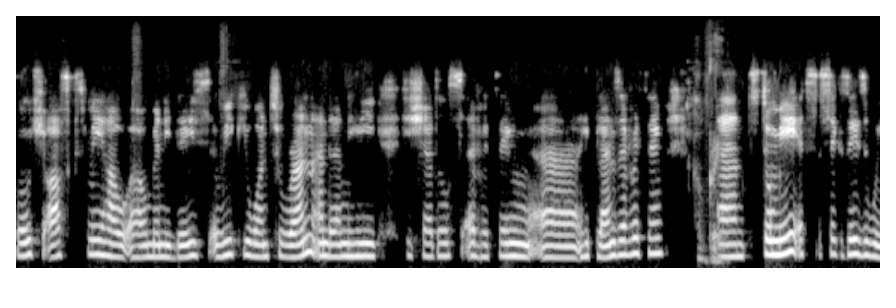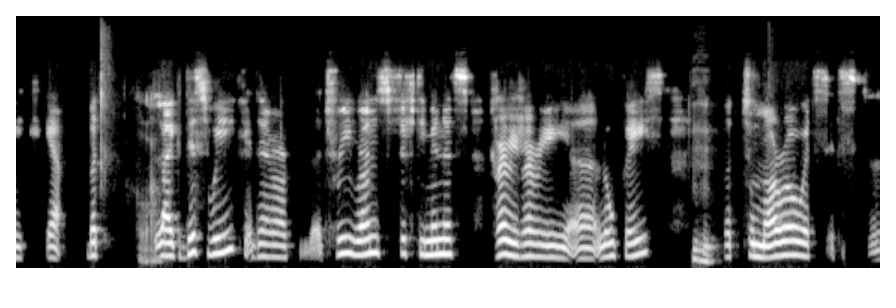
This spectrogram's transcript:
coach asks me how how many days a week you want to run, and then he he schedules everything. Uh, he plans everything. Oh, great. And to me, it's six days a week. Yeah, but Oh, wow. like this week there are uh, three runs, fifty minutes, very very uh, low pace. Hmm But tomorrow it's it's uh,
